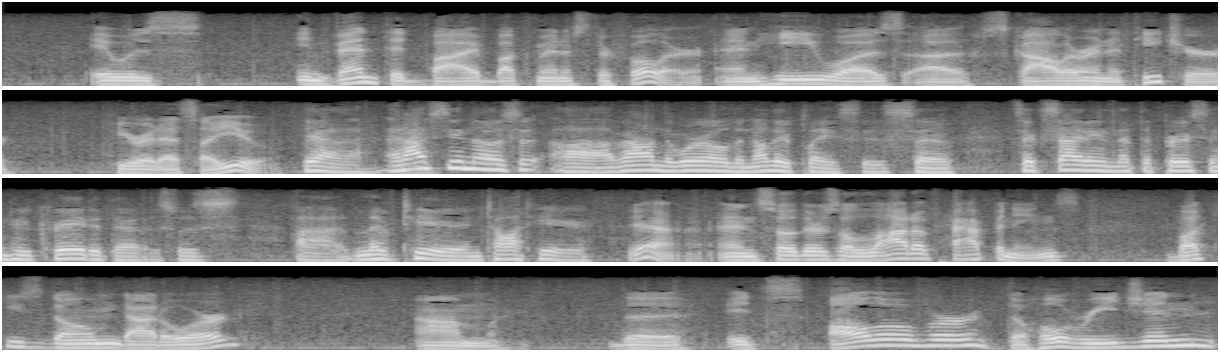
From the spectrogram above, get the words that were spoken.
it was invented by Buckminster Fuller, and he was a scholar and a teacher here at SIU. Yeah, and I've seen those uh, around the world in other places. So it's exciting that the person who created those was uh, lived here and taught here. Yeah, and so there's a lot of happenings. Bucky'sDome.org. Um, the it's all over the whole region,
